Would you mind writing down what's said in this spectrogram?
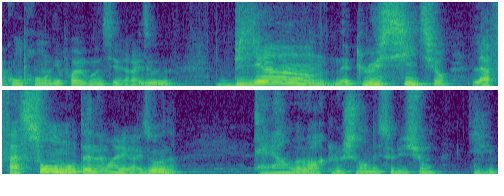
comprendre les problèmes qu'on essaie de résoudre, bien être lucide sur la façon dont on aimerait les résoudre, et là on va voir que le champ des solutions, il est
